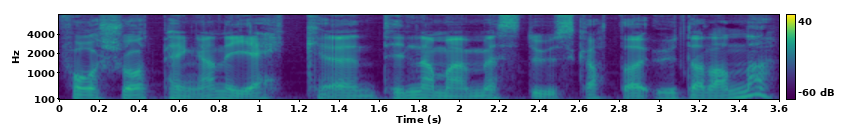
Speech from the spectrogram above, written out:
for å se at pengene gikk eh, tilnærmet mest uskatta ut av landet,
